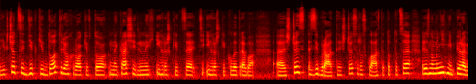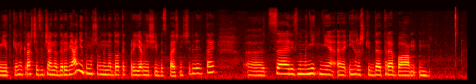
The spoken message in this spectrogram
Якщо це дітки до трьох років, то найкращі для них іграшки це ті іграшки, коли треба е, щось зібрати, щось розкласти. Тобто це різноманітні пірамідки, найкраще, звичайно, дерев'яні, тому що вони на дотик приємніші і безпечніші для дітей. Е, Це різноманітні е, іграшки, де треба.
